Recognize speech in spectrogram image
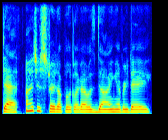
death. I just straight up looked like I was dying every day.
